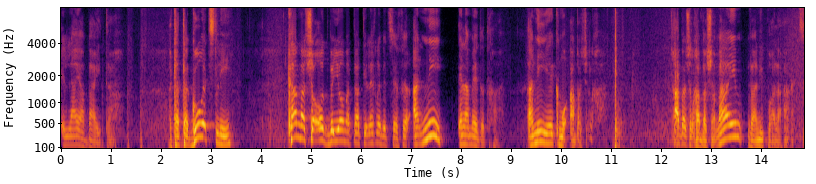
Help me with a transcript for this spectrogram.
אליי הביתה. אתה תגור אצלי, כמה שעות ביום אתה תלך לבית ספר, אני אלמד אותך. אני אהיה כמו אבא שלך. אבא שלך בשמיים ואני פה על הארץ.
